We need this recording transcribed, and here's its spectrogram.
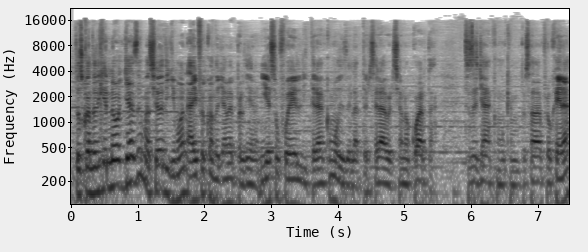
Entonces cuando dije, no, ya es demasiado Digimon, ahí fue cuando ya me perdieron. Y eso fue literal como desde la tercera versión o cuarta. Entonces ya como que me empezó a flojera.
